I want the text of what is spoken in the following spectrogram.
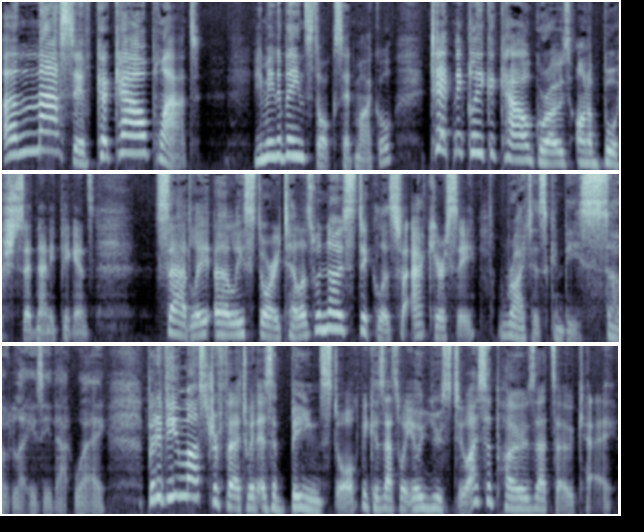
A massive cacao plant. You mean a beanstalk, said Michael. Technically, cacao grows on a bush, said Nanny Piggins. Sadly, early storytellers were no sticklers for accuracy. Writers can be so lazy that way. But if you must refer to it as a beanstalk because that's what you're used to, I suppose that's okay.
